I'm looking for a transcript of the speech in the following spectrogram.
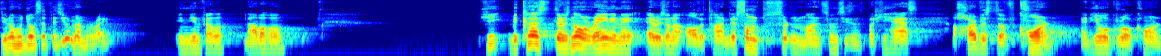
Do you know who Joseph is? You remember, right? Indian fellow, Navajo. He, because there's no rain in Arizona all the time, there's some certain monsoon seasons, but he has a harvest of corn and he will grow corn.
